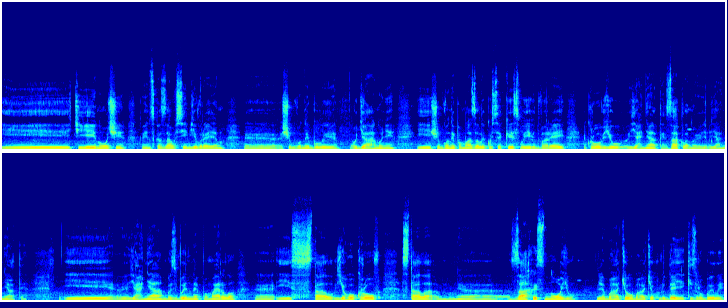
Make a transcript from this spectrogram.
І тієї ночі він сказав всім євреям, е, щоб вони були одягнені і щоб вони помазали косяки своїх дверей кров'ю ягняти, закланою ягняти. І ягня безвинне померло, е, і стал, його кров стала е, захисною для багатьох багатьох людей, які зробили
